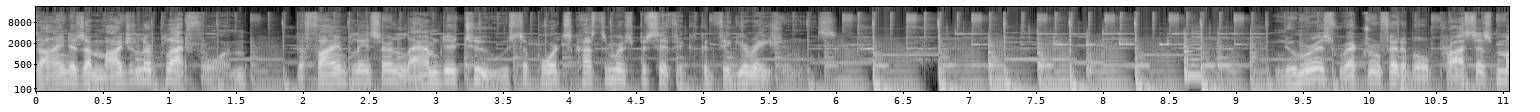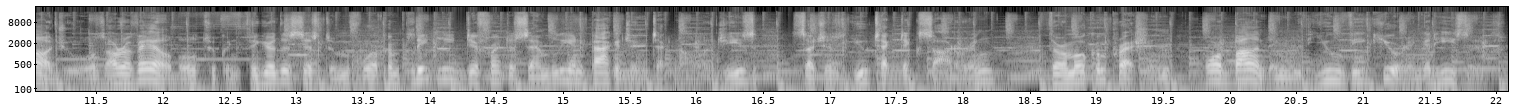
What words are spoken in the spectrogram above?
Designed as a modular platform, the FinePlacer Lambda 2 supports customer-specific configurations. Numerous retrofittable process modules are available to configure the system for completely different assembly and packaging technologies such as eutectic soldering, thermocompression, or bonding with UV curing adhesive.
